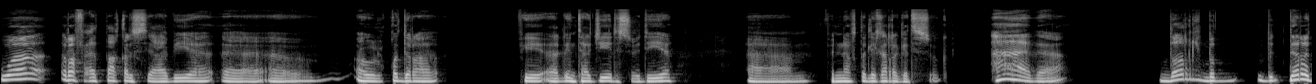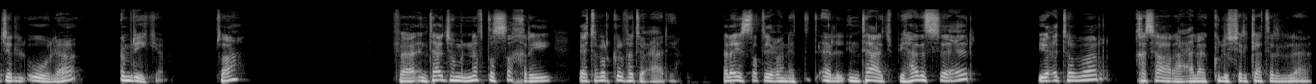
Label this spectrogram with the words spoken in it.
ورفع الطاقة الاستيعابية آه، آه، أو القدرة في الإنتاجية للسعودية في النفط اللي غرقت السوق هذا ضر بال- بالدرجة الأولى أمريكا صح؟ فإنتاجهم النفط الصخري يعتبر كلفته عالية فلا يستطيعون الإنتاج بهذا السعر يعتبر خسارة على كل الشركات ال-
